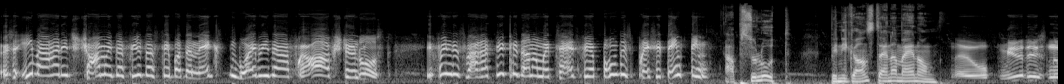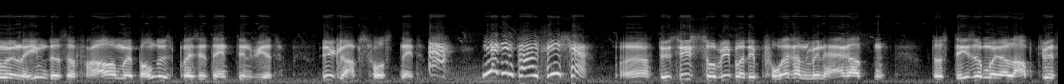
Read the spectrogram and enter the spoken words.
Also ich war halt jetzt schon mal dafür, dass sie bei der nächsten Wahl wieder eine Frau aufstellen lässt. Ich finde, es war halt wirklich dann einmal Zeit für eine Bundespräsidentin. Absolut. Bin ich ganz deiner Meinung. Naja, ob wir das nur erleben, dass eine Frau einmal Bundespräsidentin wird, ich glaub's fast nicht. Ah, irgendwann sicher. Ja, das ist so wie bei den Pfarrern mit dem Heiraten. Dass das einmal erlaubt wird,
